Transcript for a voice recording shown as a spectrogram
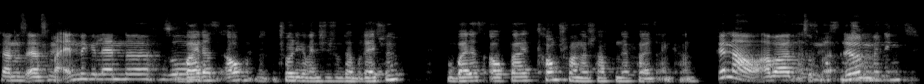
dann ist erstmal Ende Gelände. So. Wobei das auch, entschuldige, wenn ich dich unterbreche, wobei das auch bei Traumschwangerschaften der Fall sein kann. Genau, aber also zum unbedingt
